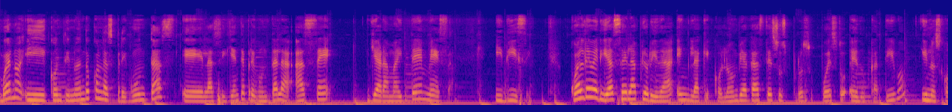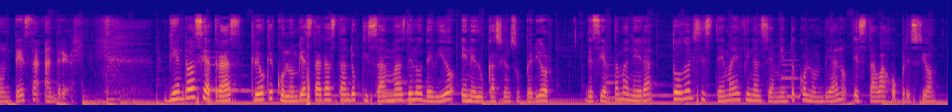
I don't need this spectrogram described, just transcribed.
Bueno, y continuando con las preguntas, eh, la siguiente pregunta la hace Yaramaite Mesa y dice, ¿cuál debería ser la prioridad en la que Colombia gaste su presupuesto educativo? Y nos contesta Andreas. Viendo hacia atrás, creo que Colombia está gastando quizá más de lo debido en educación superior, de cierta manera, todo el sistema de financiamiento colombiano está bajo presión.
